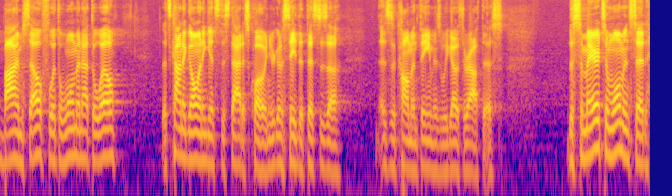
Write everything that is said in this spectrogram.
by himself with a woman at the well, that's kind of going against the status quo. And you're going to see that this is a, this is a common theme as we go throughout this. The Samaritan woman said,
